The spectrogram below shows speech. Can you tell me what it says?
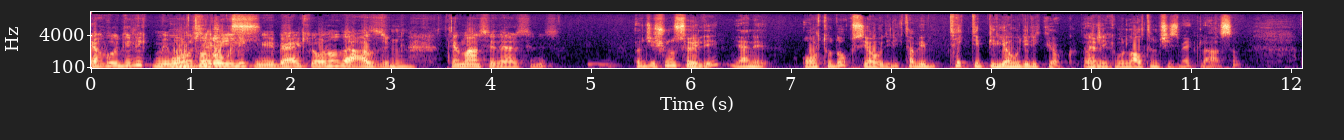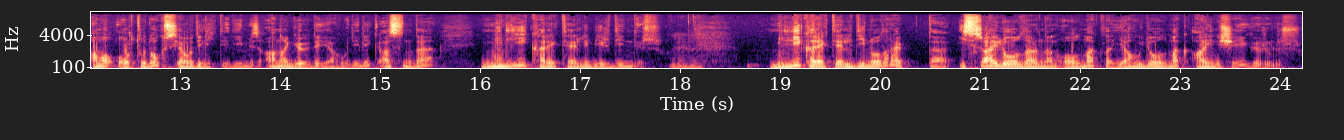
Yahudilik mi, Ortodoks- Musevilik mi? Belki onu da azıcık Hmm. temas edersiniz. önce şunu söyleyeyim. Yani Ortodoks Yahudilik tabii tek tip bir Yahudilik yok. Evet. Önceki bunun altını çizmek lazım. Ama Ortodoks Yahudilik dediğimiz ana gövde Yahudilik aslında milli karakterli bir dindir. Evet. milli karakterli din olarak da İsrailoğullarından olmakla Yahudi olmak aynı şeyi görülür.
